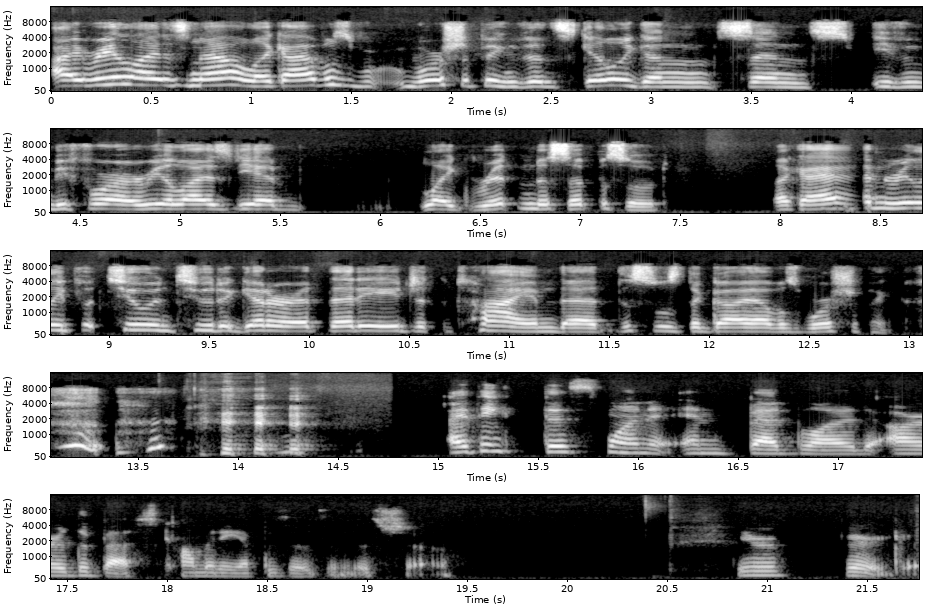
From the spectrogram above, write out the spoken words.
I realize now, like, I was worshipping Vince Gilligan since even before I realized he had, like, written this episode. Like, I hadn't really put two and two together at that age at the time that this was the guy I was worshipping. I think this one and Bad Blood are the best comedy episodes in this show. They're very good.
